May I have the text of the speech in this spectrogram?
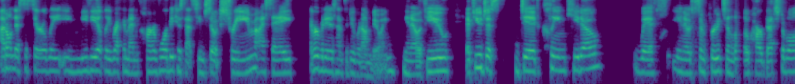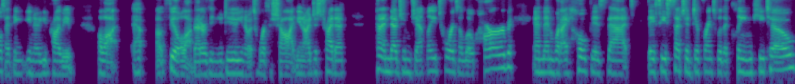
I don't necessarily immediately recommend carnivore because that seems so extreme. I say everybody doesn't have to do what I'm doing. You know, if you if you just did clean keto with you know some fruits and low carb vegetables, I think you know you'd probably be a lot uh, feel a lot better than you do. You know, it's worth a shot. You know, I just try to kind of nudge them gently towards a low carb, and then what I hope is that they see such a difference with a clean keto.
